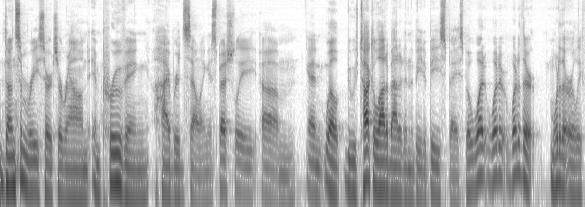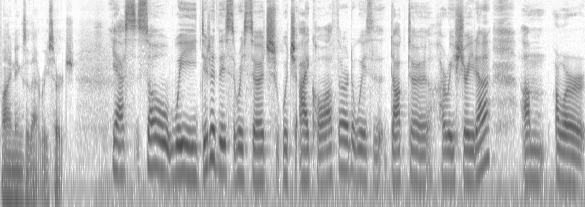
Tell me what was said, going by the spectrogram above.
done some research around improving hybrid selling, especially um, and well, we've talked a lot about it in the B two B space. But what what are, what are the what are the early findings of that research? Yes, so we did this research, which I co-authored with Dr. Hari Sridhar, um, our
